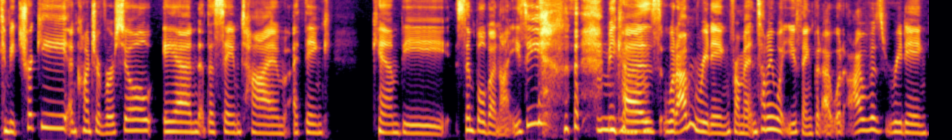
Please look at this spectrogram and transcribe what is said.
can be tricky and controversial and at the same time I think can be simple but not easy mm-hmm. because what I'm reading from it and tell me what you think but I, what I was reading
